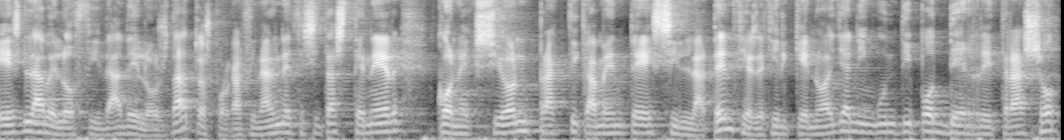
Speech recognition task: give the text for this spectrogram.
es la velocidad de los datos, porque al final necesitas tener conexión prácticamente sin latencia, es decir, que no haya ningún tipo de retraso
